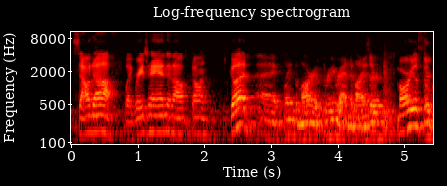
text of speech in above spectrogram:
sound off. Like raise your hand and I'll go on. Go ahead. I played the Mario 3 randomizer. Mario 3 Okay.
